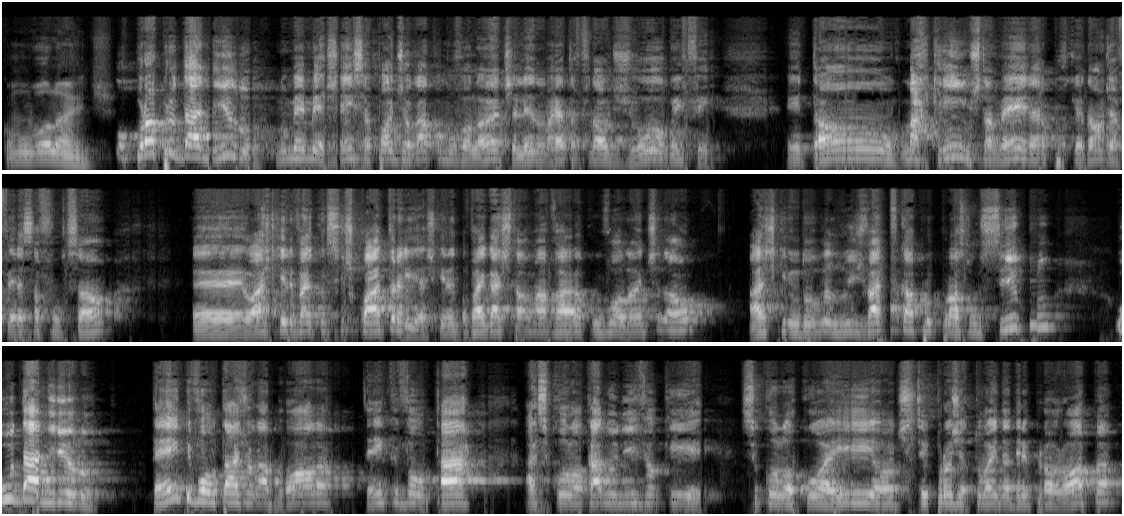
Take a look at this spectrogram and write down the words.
como um volante. O próprio Danilo, numa emergência, pode jogar como volante ali numa reta final de jogo, enfim. Então, Marquinhos também, né? Porque não, já fez essa função. É, eu acho que ele vai com esses quatro aí. Acho que ele não vai gastar uma vaga com volante, não. Acho que o Douglas Luiz vai ficar para o próximo ciclo. O Danilo tem que voltar a jogar bola, tem que voltar a se colocar no nível que se colocou aí, onde se projetou a ida dele para a Europa.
